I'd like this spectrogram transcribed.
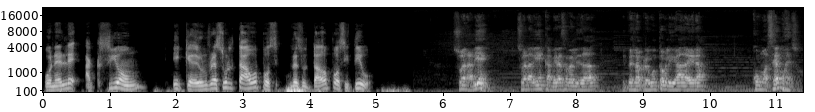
ponerle acción y que dé un resultado, resultado positivo. Suena bien, suena bien cambiar esa realidad. Entonces la pregunta obligada era, ¿cómo hacemos eso?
